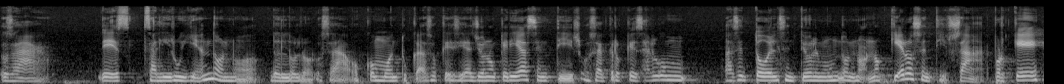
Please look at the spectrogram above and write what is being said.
o sea, es salir huyendo, ¿no? Del dolor. O sea, o como en tu caso que decías, yo no quería sentir. O sea, creo que es algo hace todo el sentido del mundo. No, no quiero sentir. O sea, ¿por qué,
